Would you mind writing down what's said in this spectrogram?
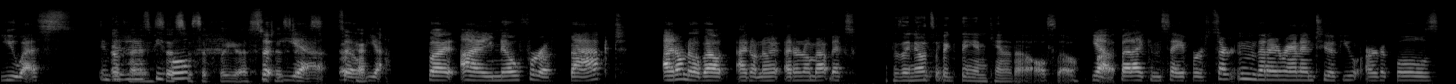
U.S. Indigenous okay, people. so specifically U.S. So statistics? yeah, so okay. yeah. But I know for a fact. I don't know about. I don't know. I don't know about Mexico. because I know it's a big thing in Canada also. Yeah, but- but I can say for certain that I ran into a few articles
